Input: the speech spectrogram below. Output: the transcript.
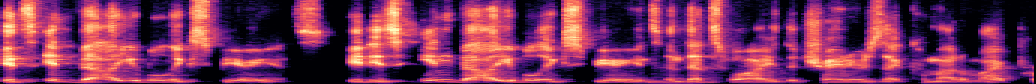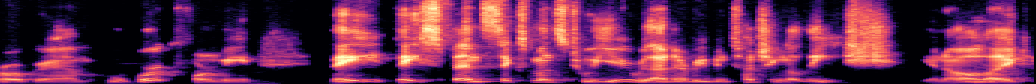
it's invaluable experience it is invaluable experience mm-hmm. and that's why the trainers that come out of my program who work for me they they spend six months to a year without ever even touching a leash you know mm-hmm. like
